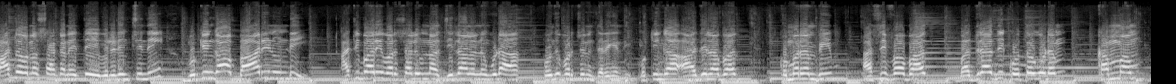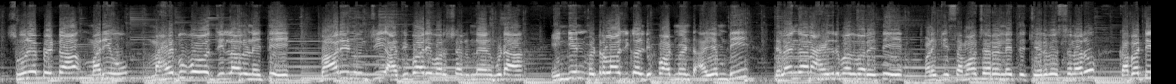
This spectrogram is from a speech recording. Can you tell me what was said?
వాతావరణ శాఖనైతే వెల్లడించింది. ముఖ్యంగా భారీ నుండి అతి భారీ వర్షాలు ఉన్న జిల్లాలను కూడా పొందుపరచడం జరిగింది. ముఖ్యంగా ఆదిలాబాద్ కొమరంభీం ఆసిఫాబాద్ భద్రాద్రి కొత్తగూడెం ఖమ్మం సూర్యాపేట మరియు మహబూబాబాద్ జిల్లాలోనైతే భారీ నుంచి అతి భారీ వర్షాలు ఉన్నాయని కూడా Indian meteorological department IMD Telangana Hyderabad వారైతే మనకి సమాచారాన్ని అయితే చేరవేస్తున్నారు. కాబట్టి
